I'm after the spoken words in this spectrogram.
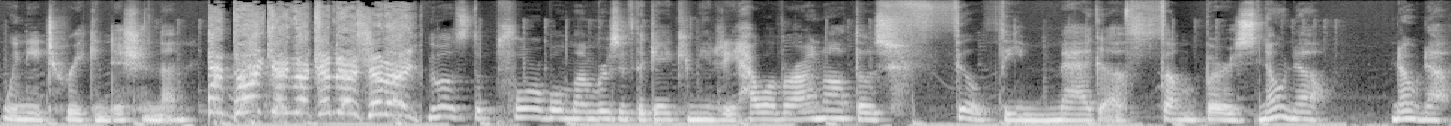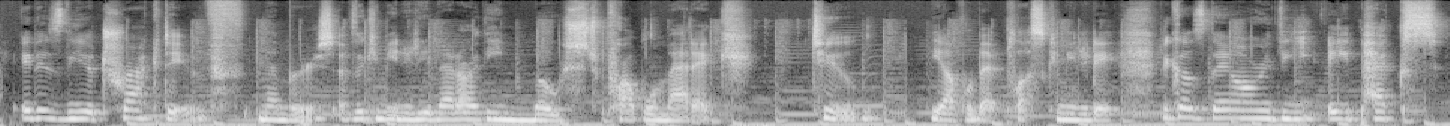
We need to recondition them. We're breaking the conditioning! The most deplorable members of the gay community, however, are not those filthy MAGA thumpers. No, no. No, no. It is the attractive members of the community that are the most problematic to the Alphabet Plus community because they are the apex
